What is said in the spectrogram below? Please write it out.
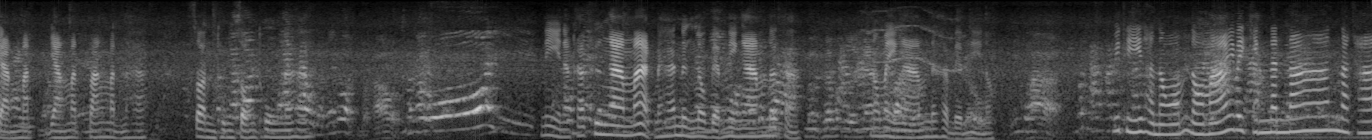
ยางมัดยางมัดฟังมัดนะคะซ่อนถุงสองถุงนะคะโอ้ย นี่นะคะคืองามมากนะคะหนึ่งเราแบบนี้งามเลยค่ะมึงเพิ่มเอิญน้องไม่งามนะคะแบบนี้เนาะวิธีถนอมหน่อไม้ไปกินนานๆนะคะ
